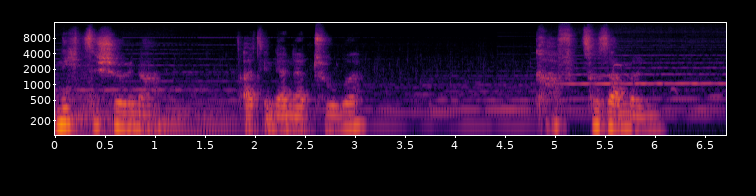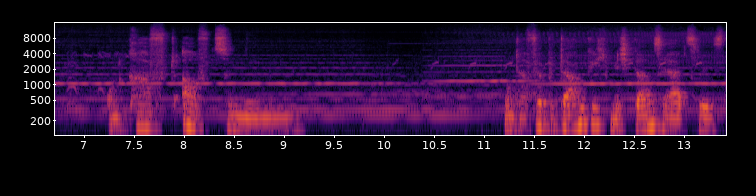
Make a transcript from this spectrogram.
Nichts ist schöner, als in der Natur Kraft zu sammeln und Kraft aufzunehmen. Und dafür bedanke ich mich ganz herzlichst.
